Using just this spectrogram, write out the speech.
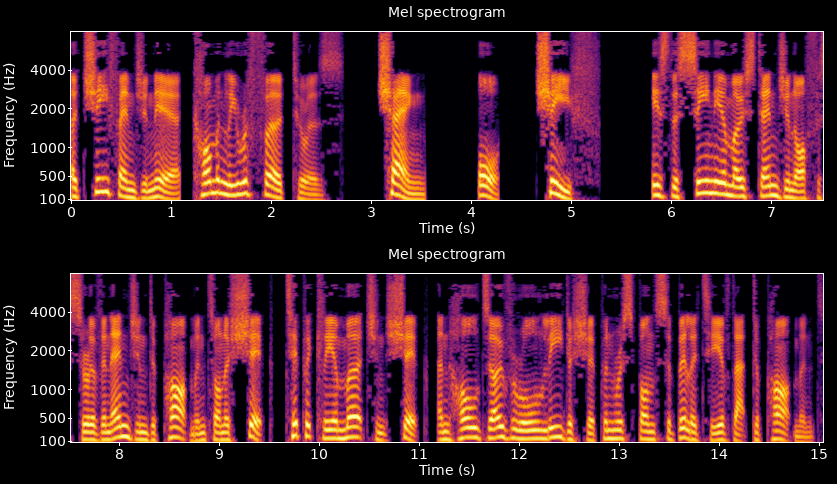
A chief engineer, commonly referred to as Cheng or chief, is the senior-most engine officer of an engine department on a ship, typically a merchant ship, and holds overall leadership and responsibility of that department.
